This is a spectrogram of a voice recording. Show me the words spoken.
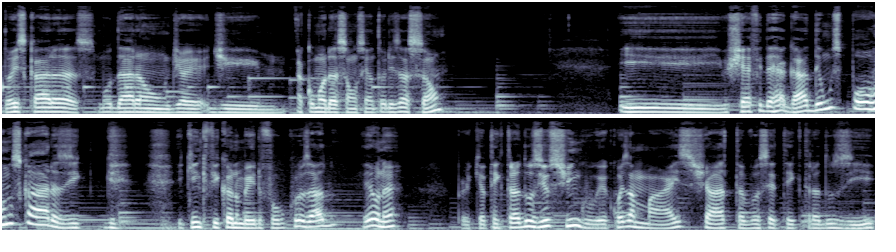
Dois caras mudaram de, de acomodação sem autorização. E o chefe da RH deu um esporro nos caras. E, e quem que fica no meio do fogo cruzado? Eu, né? Porque eu tenho que traduzir os xingos. É coisa mais chata você ter que traduzir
